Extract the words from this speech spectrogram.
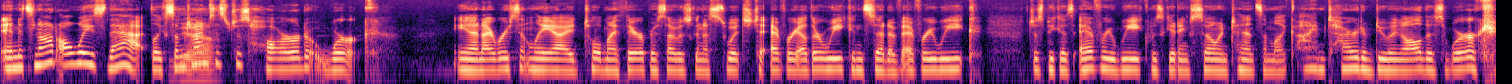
And it's not always that. Like sometimes Yeah. it's just hard work. And I recently I told my therapist I was going to switch to every other week instead of every week just because every week was getting so intense. I'm like, I'm tired of doing all this work.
